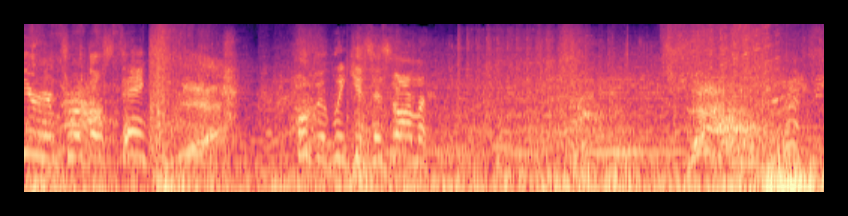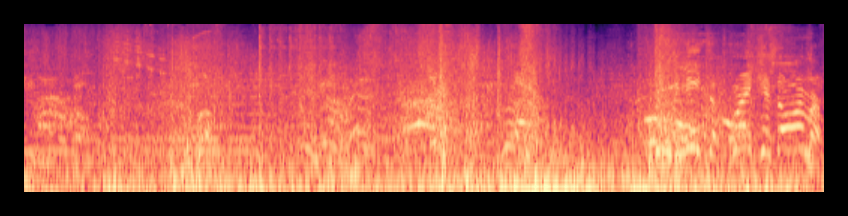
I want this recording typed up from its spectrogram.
Steer him toward those tanks. Hope it weakens his armor. We need to break his armor!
